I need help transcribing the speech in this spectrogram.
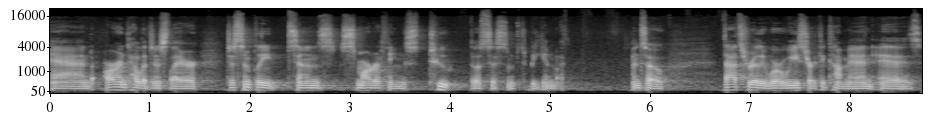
And our intelligence layer just simply sends smarter things to those systems to begin with. And so that's really where we start to come in is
